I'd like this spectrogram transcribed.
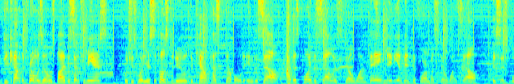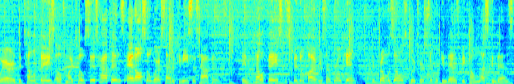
If you count the chromosomes by the centromeres, which is what you're supposed to do, the count has doubled in the cell. At this point, the cell is still one thing, maybe a bit deformed, but still one cell. This is where the telophase of mitosis happens, and also where cytokinesis happens. In telophase, the spindle fibers are broken, the chromosomes, which are super condensed, become less condensed.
